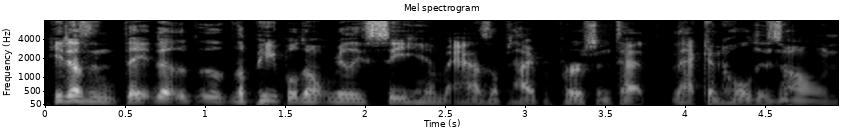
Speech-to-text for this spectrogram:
He doesn't. They, the, the people don't really see him as a type of person that that can hold his own,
